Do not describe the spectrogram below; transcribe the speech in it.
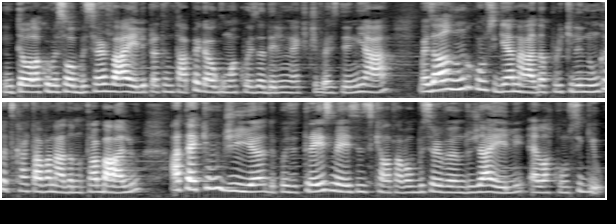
Então ela começou a observar ele para tentar pegar alguma coisa dele, né, que tivesse DNA, mas ela nunca conseguia nada porque ele nunca descartava nada no trabalho. Até que um dia, depois de três meses que ela estava observando já ele, ela conseguiu.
